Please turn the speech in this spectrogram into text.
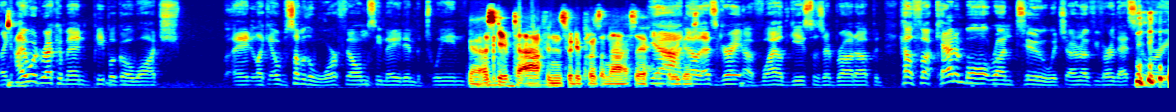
like I would recommend people go watch. Like uh, some of the war films he made in between. Yeah, Escape to Athena, where he plays a Nazi. Yeah, no, that's great. Uh, Wild Geese was I brought up, and hell, fuck, Cannonball Run Two, which I don't know if you've heard that story.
